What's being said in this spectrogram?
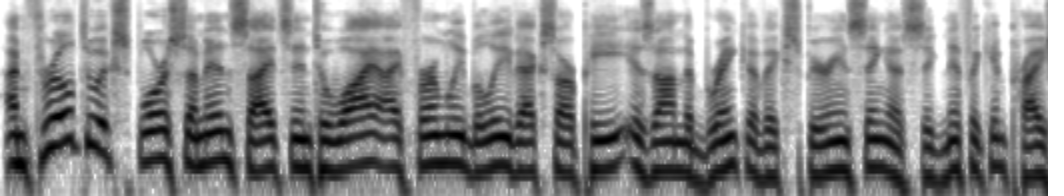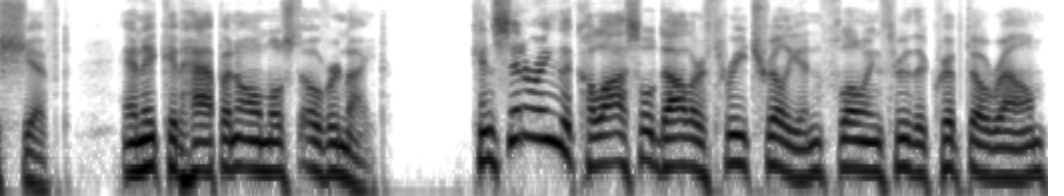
I'm thrilled to explore some insights into why I firmly believe XRP is on the brink of experiencing a significant price shift, and it could happen almost overnight. Considering the colossal $3 trillion flowing through the crypto realm,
